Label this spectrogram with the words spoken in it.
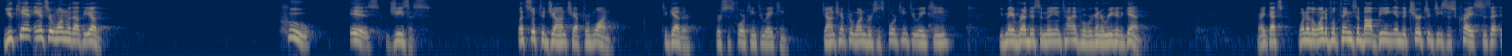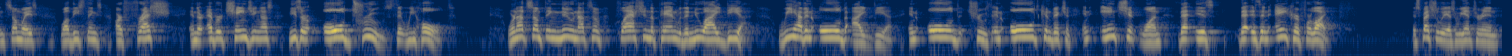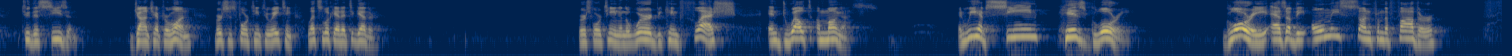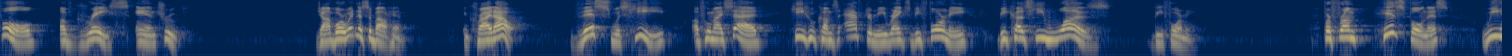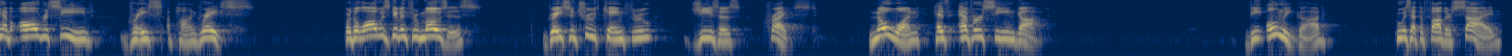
You can't answer one without the other. Who is Jesus? Let's look to John chapter 1 together, verses 14 through 18. John chapter 1, verses 14 through 18. You may have read this a million times, but we're going to read it again. Right? That's one of the wonderful things about being in the church of Jesus Christ is that in some ways, while these things are fresh and they're ever changing us, these are old truths that we hold. We're not something new, not some flash in the pan with a new idea. We have an old idea, an old truth, an old conviction, an ancient one that is, that is an anchor for life, especially as we enter into this season. John chapter 1, verses 14 through 18. Let's look at it together. Verse 14 And the Word became flesh and dwelt among us. And we have seen his glory glory as of the only Son from the Father, full of grace and truth. John bore witness about him and cried out, This was he of whom I said, He who comes after me ranks before me, because he was before me. For from his fullness we have all received grace upon grace. For the law was given through Moses, grace and truth came through Jesus Christ. No one has ever seen God. The only God who is at the Father's side,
